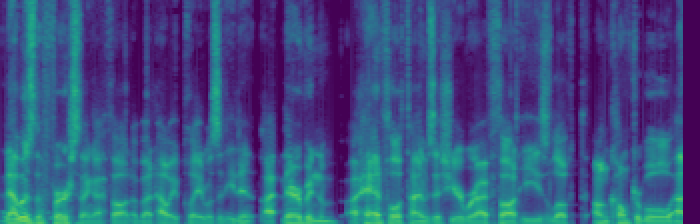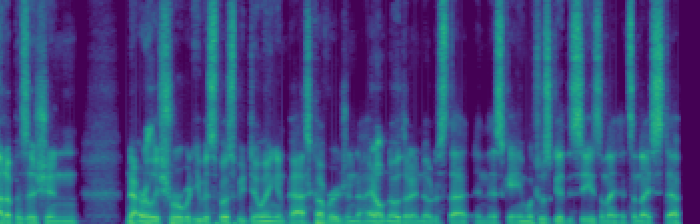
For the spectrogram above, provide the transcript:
that was the first thing I thought about how he played was that he didn't. I, there have been a handful of times this year where I've thought he's looked uncomfortable, out of position, not really sure what he was supposed to be doing in pass coverage, and I don't know that I noticed that in this game, which was good to see. It's a, it's a nice step,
